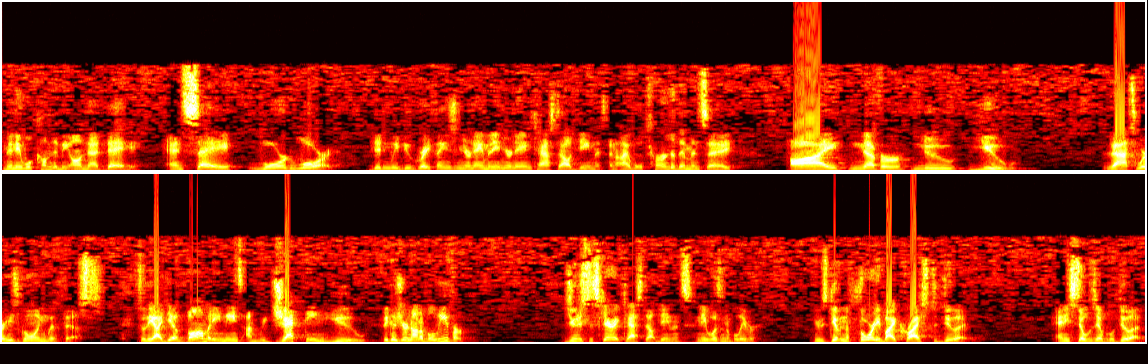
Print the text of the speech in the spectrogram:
Many will come to me on that day and say, Lord, Lord, didn't we do great things in your name? And in your name cast out demons. And I will turn to them and say, I never knew you. That's where he's going with this. So the idea of vomiting means I'm rejecting you because you're not a believer. Judas Iscariot cast out demons and he wasn't a believer. He was given authority by Christ to do it and he still was able to do it.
